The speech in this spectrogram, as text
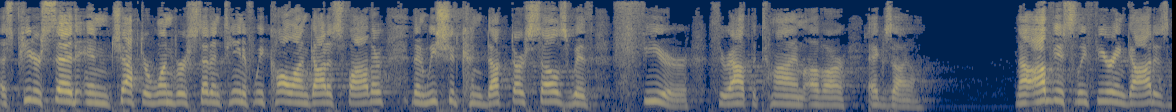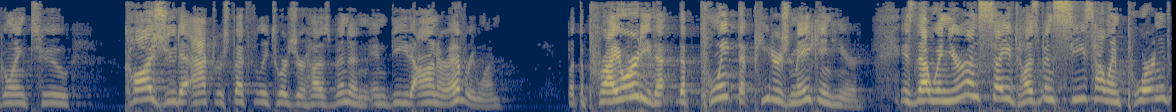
As Peter said in chapter 1, verse 17, if we call on God as Father, then we should conduct ourselves with fear throughout the time of our exile. Now, obviously, fearing God is going to cause you to act respectfully towards your husband and indeed honor everyone. But the priority, that the point that Peter's making here, is that when your unsaved husband sees how important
